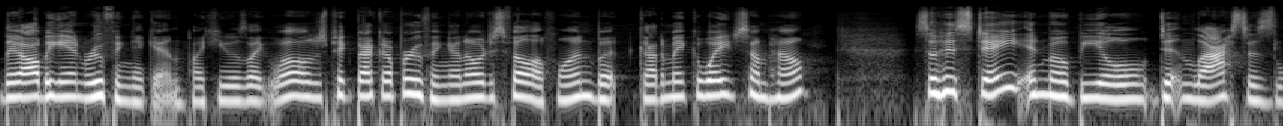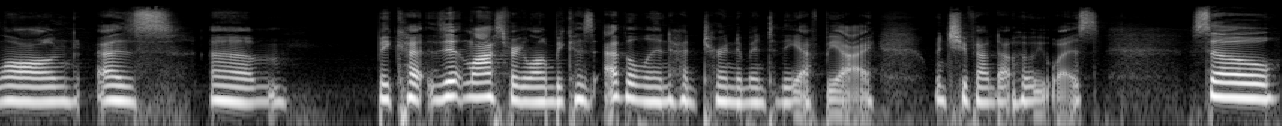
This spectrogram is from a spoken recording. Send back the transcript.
they all began roofing again. Like he was like, well, I'll just pick back up roofing. I know I just fell off one, but got to make a wage somehow. So his stay in Mobile didn't last as long as, um, because didn't last very long because Evelyn had turned him into the FBI when she found out who he was. So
